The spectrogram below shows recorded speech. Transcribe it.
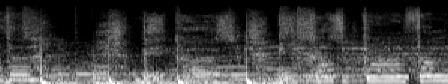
Together. Because, because we've come from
